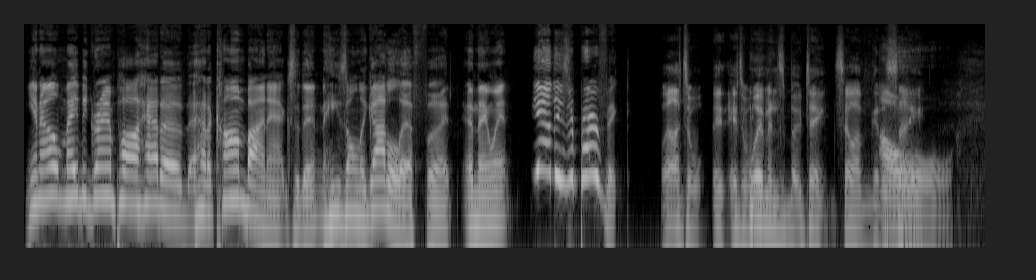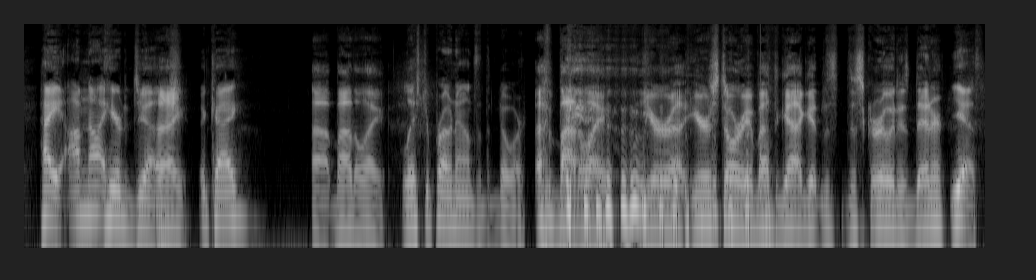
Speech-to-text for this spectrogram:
You know, maybe Grandpa had a had a combine accident and he's only got a left foot, and they went, "Yeah, these are perfect." Well, it's a it's a women's boutique, so I'm gonna say. Oh, hey, I'm not here to judge. Hey. Okay, Uh, by the way, list your pronouns at the door. by the way, your uh, your story about the guy getting the, the screw in his dinner. Yes.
